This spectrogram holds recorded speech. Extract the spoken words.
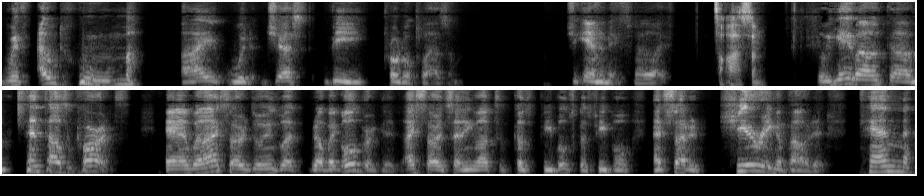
without whom I would just be protoplasm. She animates my life. It's awesome. So we gave out um, 10,000 cards. And what I started doing is what Rabbi Goldberg did. I started sending out to because people because people had started hearing about it. Ten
